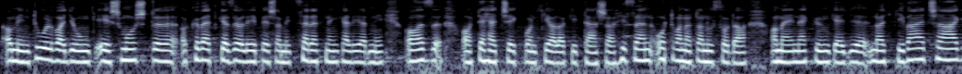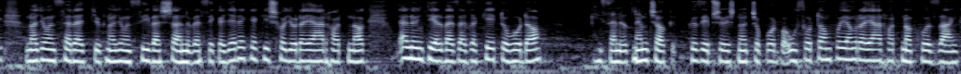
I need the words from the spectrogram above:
amin túl vagyunk, és most a következő lépés, amit szeretnénk elérni, az a tehetségpont kialakítása, hiszen ott van a tanúszoda, amely nekünk egy nagy kiváltság, nagy nagyon szeretjük, nagyon szívesen veszik a gyerekek is, hogy oda járhatnak. Előnyt élvez ez a két óvoda, hiszen ők nem csak középső és nagy csoportba úszó tanfolyamra járhatnak hozzánk,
